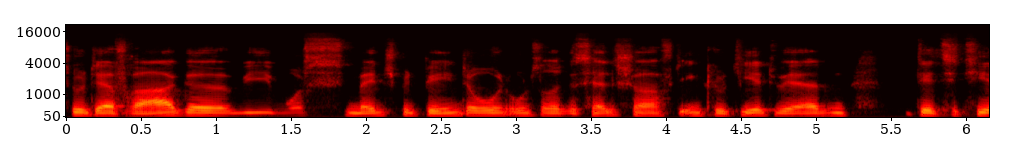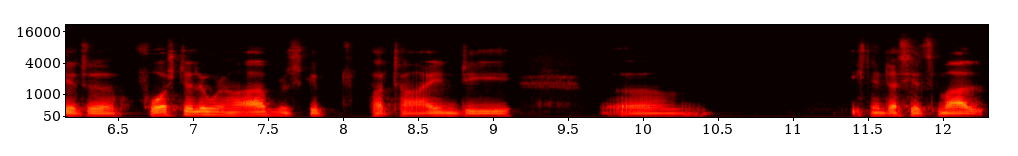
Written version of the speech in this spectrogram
zu der Frage, wie muss Mensch mit Behinderung in unserer Gesellschaft inkludiert werden, dezidierte Vorstellungen haben. Es gibt Parteien, die, ähm, ich nenne das jetzt mal,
